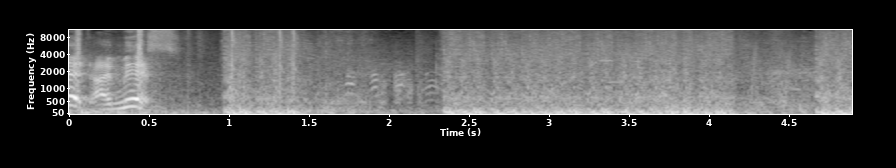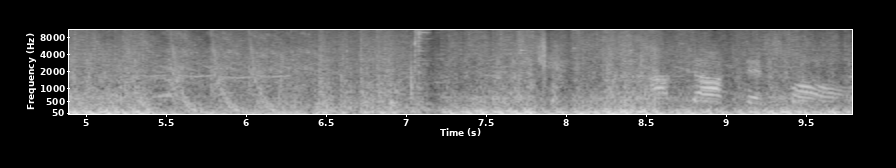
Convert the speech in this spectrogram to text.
Shit, I miss. I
